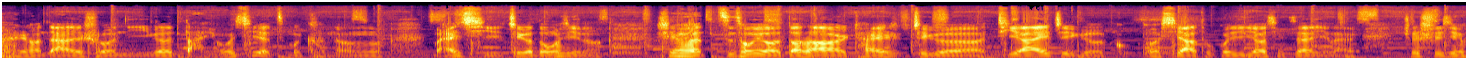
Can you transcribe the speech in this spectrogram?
然后大家就说：“你一个打游戏怎么可能买起这个东西呢？”实际上，自从有《DOTA 二》开这个 TI 这个呃西雅图国际邀请赛以来，这事情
